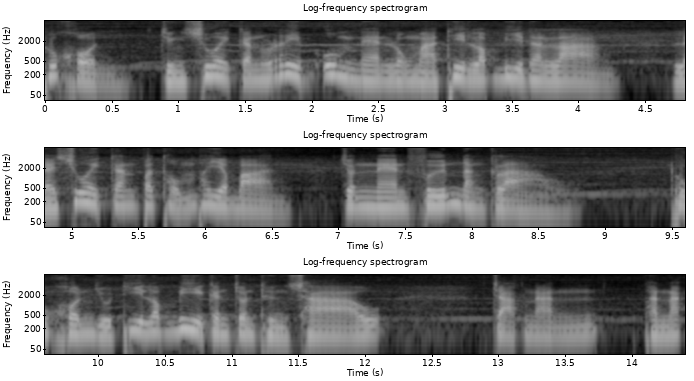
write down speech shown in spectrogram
ทุกคนจึงช่วยกันรีบอุ้มแนนลงมาที่ล็อบบี้ด้านล่าง และช่วยกันปฐมพยาบาลจนแนนฟื้นดังกล่าว ทุกคนอยู่ที่ล็อบบี้กันจนถึงเช้า จากนั้นพนัก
